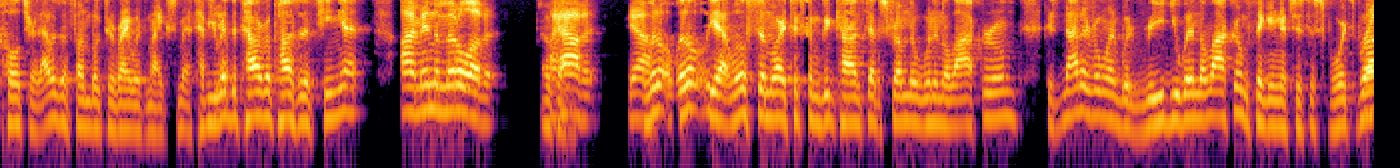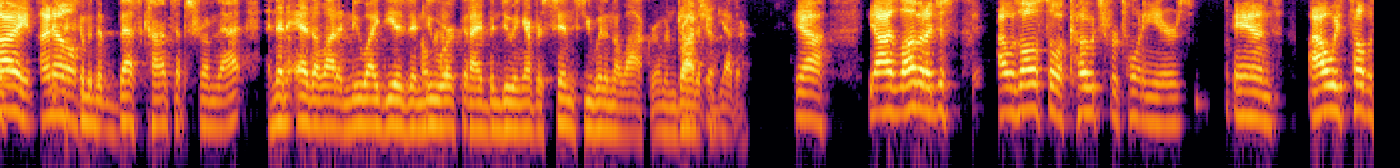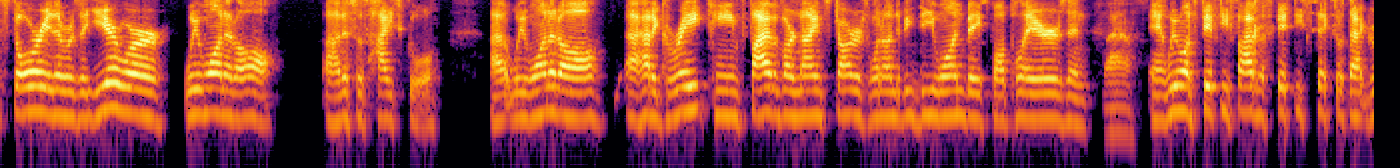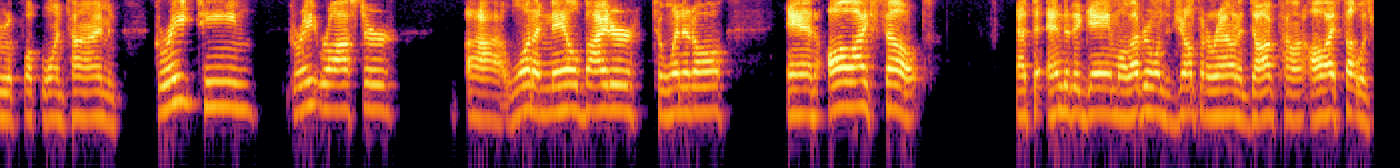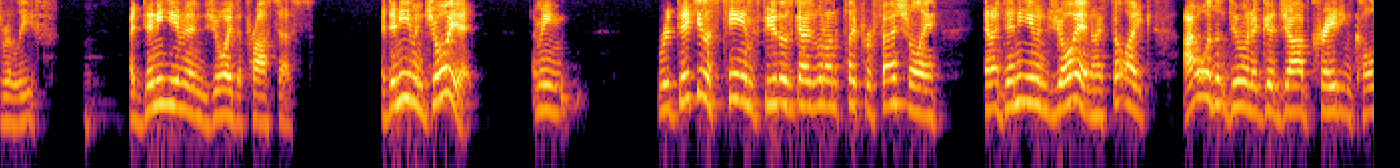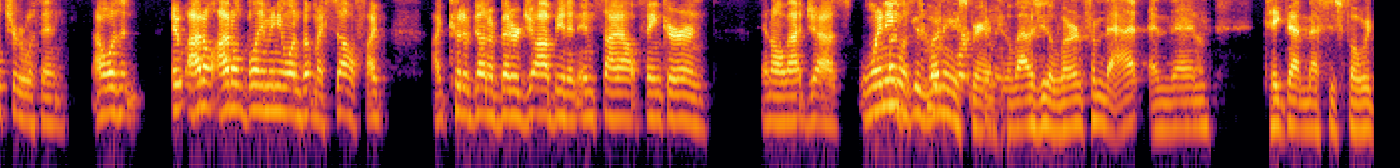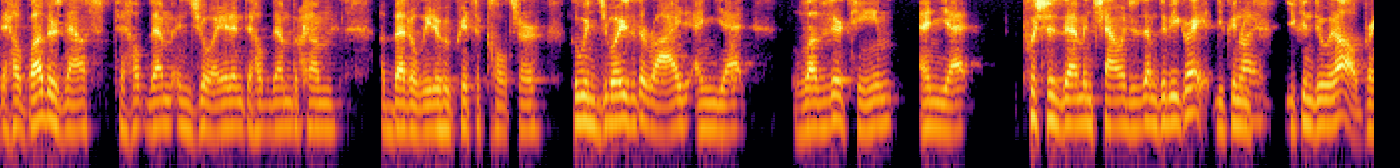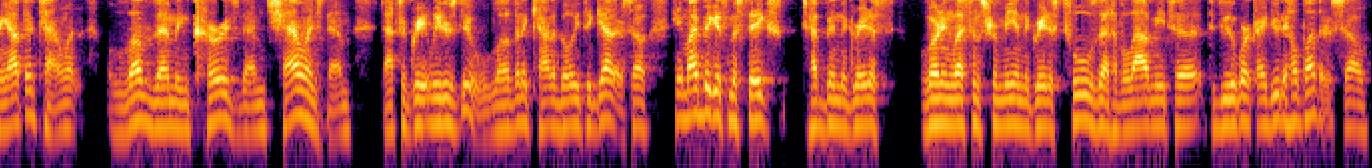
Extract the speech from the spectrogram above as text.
culture. That was a fun book to write with Mike Smith. Have you read The Power of a Positive Team yet? I'm in the middle of it. Okay. I have it. Yeah. A little, a little, yeah, a little similar. I took some good concepts from the Win in the Locker Room because not everyone would read You Win in the Locker Room thinking it's just a sports book. Right. I know. I took some of the best concepts from that and then add a lot of new ideas and new work that I've been doing ever since You Win in the Locker Room and brought gotcha. it together. Yeah. Yeah. I love it. I just, I was also a coach for 20 years and I always tell the story. There was a year where we won it all. Uh, this was high school. Uh, we won it all. I had a great team. Five of our nine starters went on to be D1 baseball players, and wow. And we won 55 of 56 with that group up one time. And great team, great roster. Uh, won a nail biter to win it all. And all I felt at the end of the game, while everyone's jumping around and dogpiling, all I felt was relief. I didn't even enjoy the process. I didn't even enjoy it. I mean, ridiculous team. A few of those guys went on to play professionally, and I didn't even enjoy it. And I felt like I wasn't doing a good job creating culture within. I wasn't. It, I don't. I don't blame anyone but myself. I I could have done a better job being an inside out thinker and and all that jazz. Winning That's was a good learning experience. It allows you to learn from that and then yeah. take that message forward to help others now to help them enjoy it and to help them become right. a better leader who creates a culture who enjoys the ride and yet loves their team and yet pushes them and challenges them to be great. You can right. you can do it all. Bring out their talent, love them, encourage them, challenge them. That's what great leaders do. Love and accountability together. So, hey, my biggest mistakes have been the greatest learning lessons for me and the greatest tools that have allowed me to to do the work I do to help others. So,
